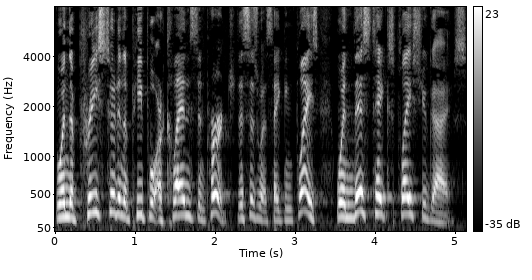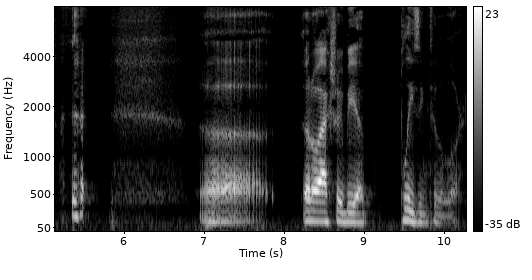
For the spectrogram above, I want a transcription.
when the priesthood and the people are cleansed and purged, this is what's taking place. When this takes place, you guys, uh, it'll actually be a pleasing to the Lord.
